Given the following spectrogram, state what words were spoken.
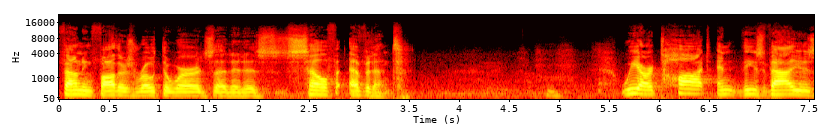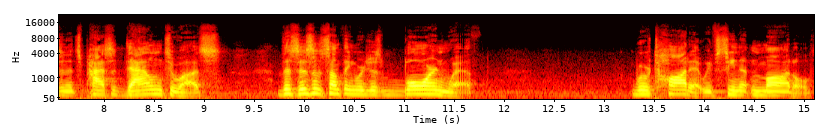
founding fathers wrote the words that it is self evident. We are taught and these values, and it's passed down to us. This isn't something we're just born with. We're taught it, we've seen it modeled.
